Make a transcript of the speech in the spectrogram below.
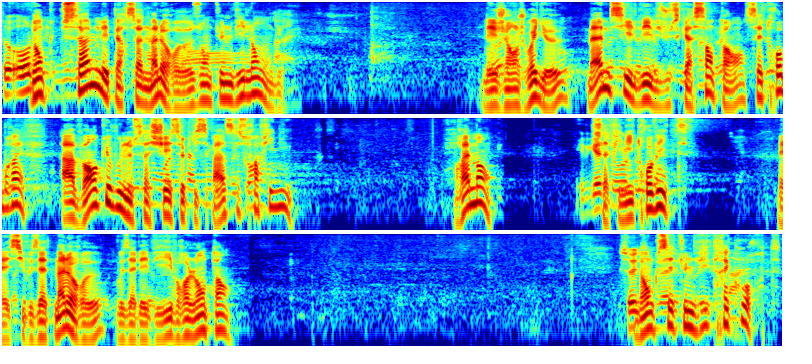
Donc, seules les personnes malheureuses ont une vie longue. Les gens joyeux, même s'ils vivent jusqu'à 100 ans, c'est trop bref. Avant que vous ne sachiez ce qui se passe, ce sera fini. Vraiment, ça finit trop vite. Mais si vous êtes malheureux, vous allez vivre longtemps. Donc c'est une vie très courte.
